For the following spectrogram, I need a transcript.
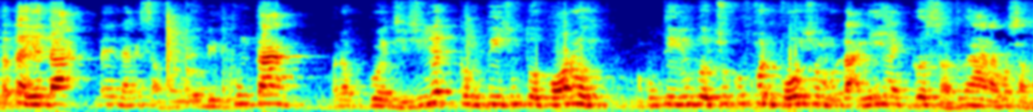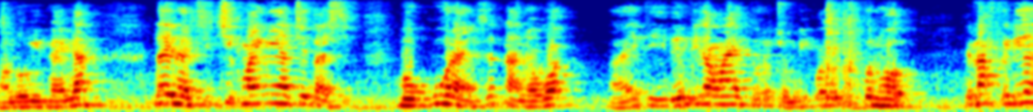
Rất là hiện đại. Đây là cái sản phẩm đồ bịp không tang và độc quyền chỉ duy nhất công ty chúng tôi có thôi. Công ty chúng tôi chưa có phân phối cho một đại lý hay cơ sở thứ hai là có sản phẩm đồ bịp này nhá. Đây là chiếc máy nghe trên tài xỉu bầu cua này rất là nhỏ gọn. Đấy, thì đến video này tôi đã chuẩn bị qua những quân hột. Cái nắp cái đĩa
